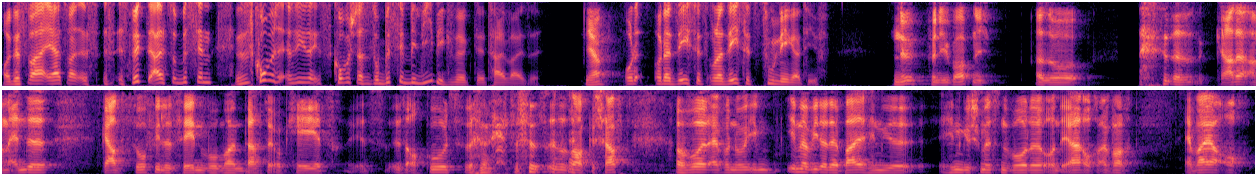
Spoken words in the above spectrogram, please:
Und das war, ja, es, war, es, es, es wirkte alles so ein bisschen, es ist komisch, es ist komisch, dass es so ein bisschen beliebig wirkte teilweise. Ja. Oder, oder sehe ich es jetzt, oder sehe ich es jetzt zu negativ? Nö, finde ich überhaupt nicht. Also, gerade am Ende gab es so viele Szenen, wo man dachte, okay, jetzt, jetzt ist auch gut, das ist, ist es auch geschafft. Obwohl halt einfach nur ihm immer wieder der Ball hinge, hingeschmissen wurde und er auch einfach, er war ja auch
